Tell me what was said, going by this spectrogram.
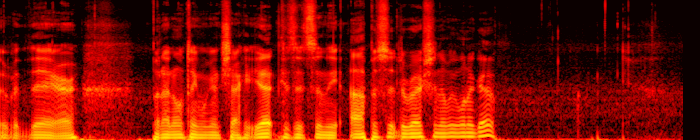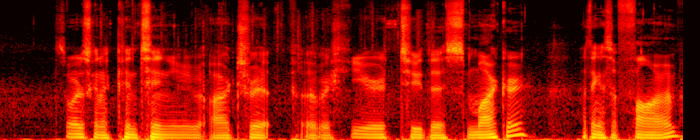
over there. But I don't think we're going to check it yet because it's in the opposite direction that we want to go. So we're just going to continue our trip over here to this marker. I think it's a farm.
